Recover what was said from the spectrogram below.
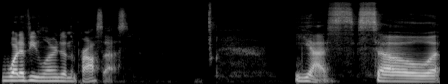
what have you learned in the process? Yes. So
